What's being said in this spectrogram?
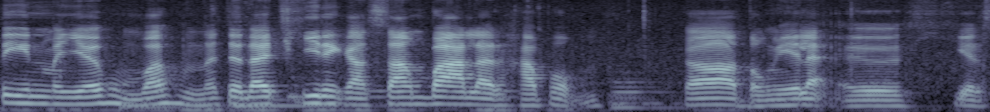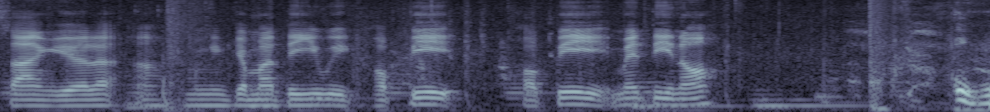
ตีนมาเยอะผมว่าผมน่าจะได้ที่ในการสร้างบ้านแล้วนะครับผม ก็ตรงนี้แหละ เออเกียดสร้างเยอะแล้วอะมึงยังจะมาตีอีกคอปปี้คอปปี้ไม่ตีเนาะโอ้โห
